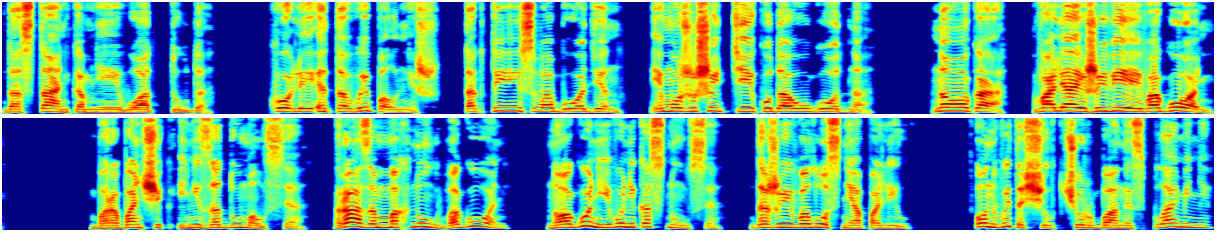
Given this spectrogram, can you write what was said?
Достань ко мне его оттуда. Коли это выполнишь, так ты и свободен, и можешь идти куда угодно. Ну-ка, валяй живей в огонь!» Барабанщик и не задумался, разом махнул в огонь, но огонь его не коснулся, даже и волос не опалил. Он вытащил чурбан из пламени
